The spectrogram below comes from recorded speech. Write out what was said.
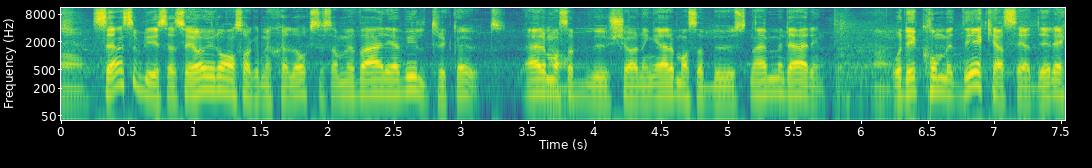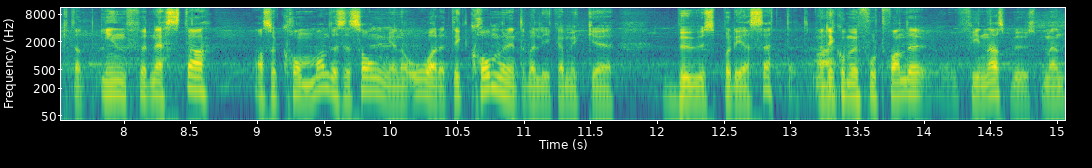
Ja. Sen så blir det så här, så jag har ju rannsakat mig själv också, så här, men vad är det jag vill trycka ut? Är det massa buskörning? Är det massa bus? Nej men det är det inte. Och det, kommer, det kan jag säga direkt att inför nästa, alltså kommande säsongen och året, det kommer inte vara lika mycket bus på det sättet. Men det kommer fortfarande finnas bus, men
